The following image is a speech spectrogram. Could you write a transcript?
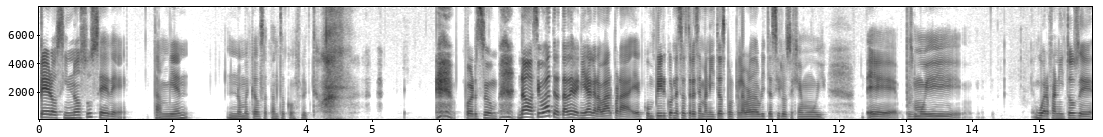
Pero si no sucede, también no me causa tanto conflicto. por Zoom. No, sí voy a tratar de venir a grabar para eh, cumplir con esas tres semanitas, porque la verdad ahorita sí los dejé muy, eh, pues muy huérfanitos de,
